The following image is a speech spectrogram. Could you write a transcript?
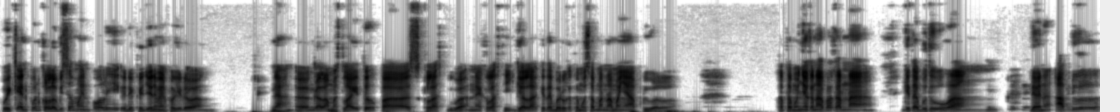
weekend pun kalau bisa main volley udah kerjanya main volley doang. Nah eh, nggak uh, lama setelah itu pas kelas 2 naik kelas 3 lah kita baru ketemu sama namanya Abdul. Ketemunya kenapa? Karena kita butuh uang. Dan Abdul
